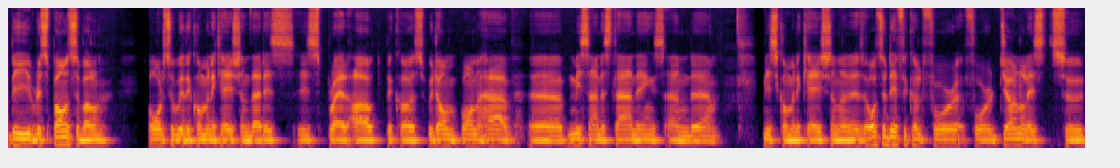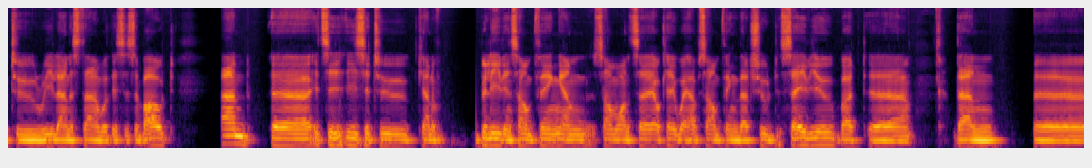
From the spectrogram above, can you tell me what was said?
be responsible also with the communication that is is spread out because we don't want to have misunderstandings and um, miscommunication. And it's also difficult for for journalists to to really understand what this is about. And uh, it's e easy to kind of believe in something and someone say okay we have something that should save you but uh, then uh,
